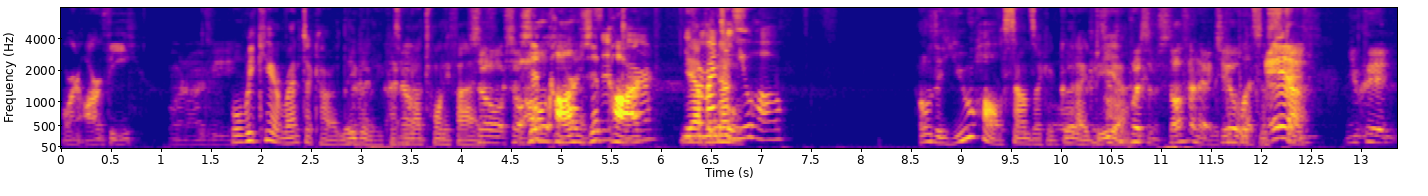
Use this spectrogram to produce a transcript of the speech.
or an RV. Or an RV. Well, we can't rent a car legally because I we're know. not 25. so so Zip I'll, car, I'll- zip car. You Yeah, can but rent a that's- U-Haul. oh, the U-Haul sounds like a good Oh, 'cause You idea. could put some stuff in there We too, put some and stuff. you could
